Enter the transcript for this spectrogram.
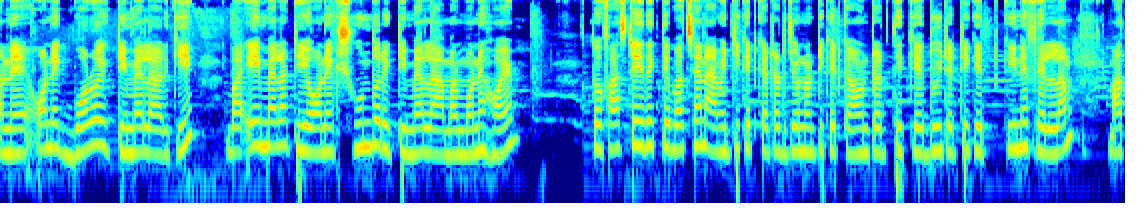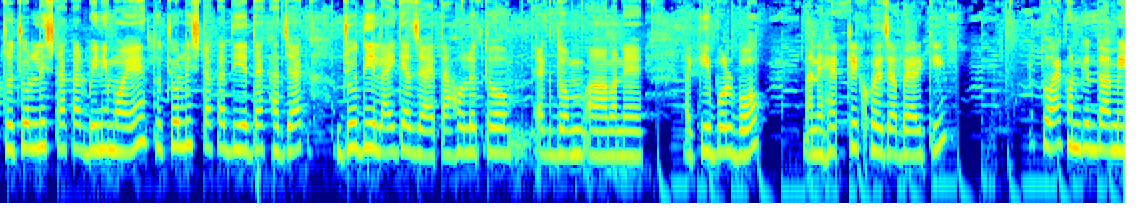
মানে অনেক বড় একটি মেলা আর কি, বা এই মেলাটি অনেক সুন্দর একটি মেলা আমার মনে হয়। তো ফার্স্টেই দেখতে পাচ্ছেন আমি টিকিট কাটার জন্য টিকিট কাউন্টার থেকে দুইটা টিকিট কিনে ফেললাম, মাত্র চল্লিশ টাকার বিনিময়ে। তো চল্লিশ টাকা দিয়ে দেখা যাক, যদি লাইগা যায় তাহলে তো একদম মানে কি বলব? মানে হ্যাট্রিক হয়ে যাবে আর কি। তো এখন কিন্তু আমি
